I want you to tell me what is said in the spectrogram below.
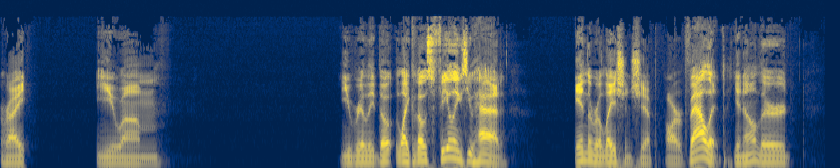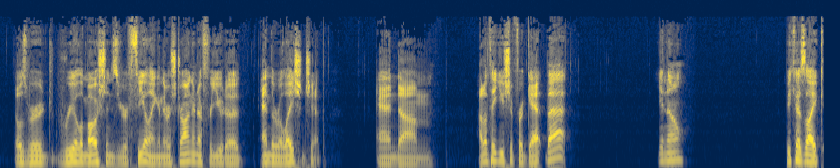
right? You um you really though like those feelings you had in the relationship are valid, you know? They're those were real emotions you were feeling and they were strong enough for you to end the relationship. And um, I don't think you should forget that, you know? Because, like,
